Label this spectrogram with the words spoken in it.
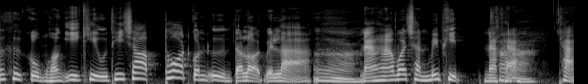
ก็คือกลุ่มของ EQ ที่ชอบโทษคนอื่นตลอดเวลาเออนะคะว่าฉันไม่ผิดนะคะค่ะค่ะ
